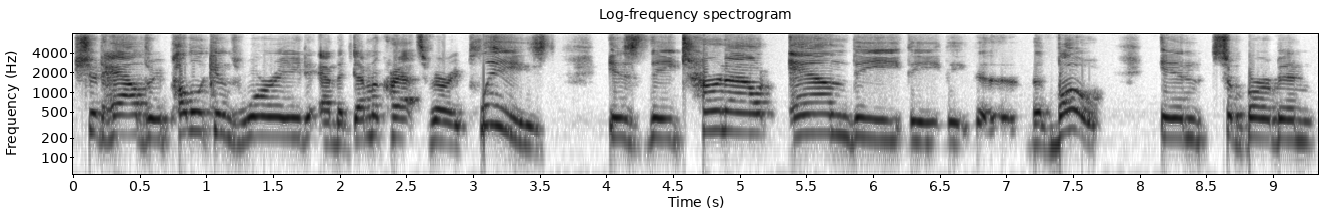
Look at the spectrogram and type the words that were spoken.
should have the Republicans worried and the Democrats very pleased is the turnout and the, the, the, the, vote in suburban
